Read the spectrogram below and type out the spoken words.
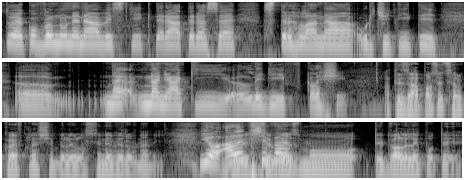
tu jako vlnu nenávisti, která teda se strhla na určitý ty, uh, na, na nějaký lidi v kleši. A ty zápasy celkově v kleši byly vlastně nevyrovnaný. Jo, ale Když třeba... si vezmu ty dva Lilipoty,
